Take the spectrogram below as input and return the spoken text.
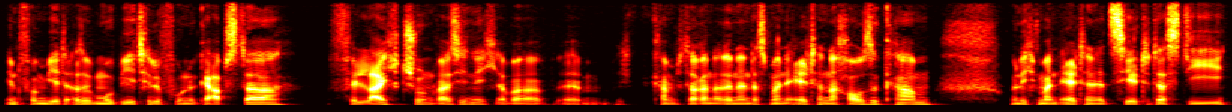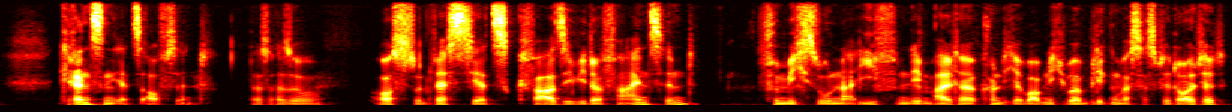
informiert, also Mobiltelefone gab es da vielleicht schon, weiß ich nicht, aber ähm, ich kann mich daran erinnern, dass meine Eltern nach Hause kamen und ich meinen Eltern erzählte, dass die Grenzen jetzt auf sind. Dass also Ost und West jetzt quasi wieder vereint sind. Für mich so naiv in dem Alter konnte ich überhaupt nicht überblicken, was das bedeutet.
